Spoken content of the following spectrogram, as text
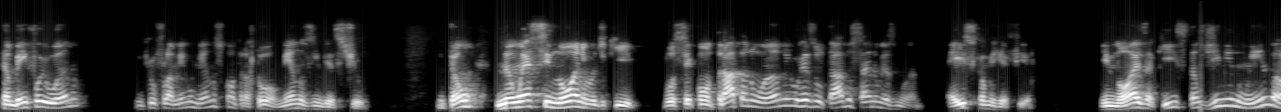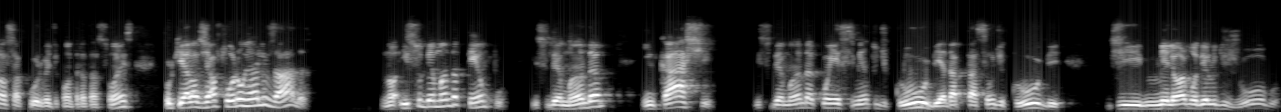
também foi o ano em que o Flamengo menos contratou, menos investiu. Então, não é sinônimo de que você contrata no ano e o resultado sai no mesmo ano. É isso que eu me refiro. E nós aqui estamos diminuindo a nossa curva de contratações porque elas já foram realizadas. Isso demanda tempo, isso demanda encaixe, isso demanda conhecimento de clube, adaptação de clube, de melhor modelo de jogo.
